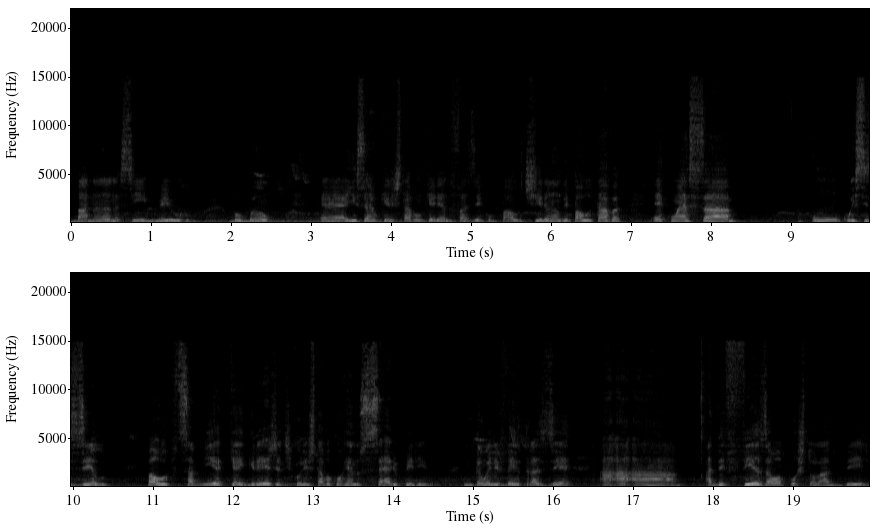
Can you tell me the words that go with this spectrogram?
banana, assim, meio bobão. É, isso é o que eles estavam querendo fazer com Paulo, tirando, e Paulo estava é, com essa com, com esse zelo. Paulo sabia que a igreja de Corinto estava correndo sério perigo. Então ele veio trazer a, a, a, a defesa ao apostolado dele,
